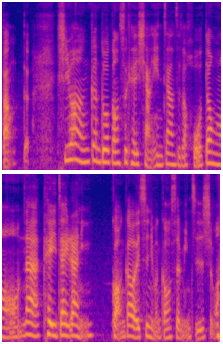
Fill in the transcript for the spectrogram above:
棒的，希望更多公司可以响应这样子的活动哦。那可以再让你广告一次，你们公司的名字是什么？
